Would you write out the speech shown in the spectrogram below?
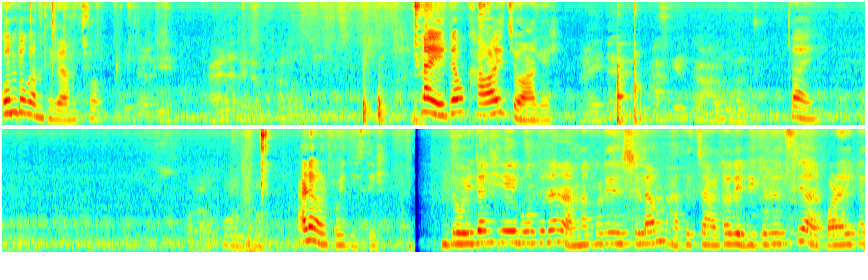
কোন দোকান থেকে আনছো? না, এটাও খাওয়াইছো আগে। তাই? আরে অল্পই দিছি। দইটা খেয়ে বন্ধুরা রান্না করে এসেছিলাম। ভাতের চালটা রেডি করেছি আর কড়াইটা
